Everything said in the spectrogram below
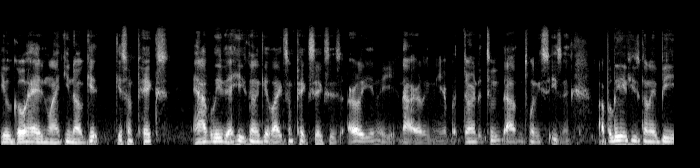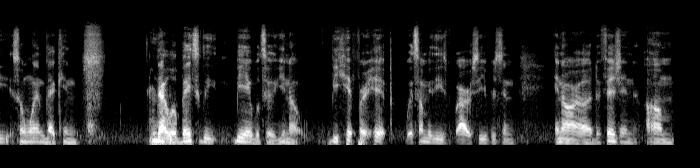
he'll go ahead and like you know get get some picks and I believe that he's going to get like some pick sixes early in the year, not early in the year, but during the 2020 season. I believe he's going to be someone that can, that will basically be able to, you know, be hip for hip with some of these wide receivers in in our uh, division. Um,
